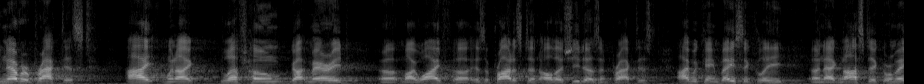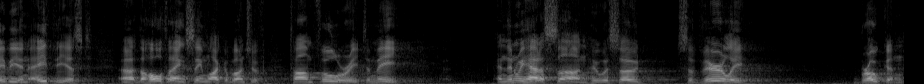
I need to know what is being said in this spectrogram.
never practiced. I, when I left home, got married, uh, my wife uh, is a Protestant, although she doesn't practice. I became basically an agnostic or maybe an atheist. Uh, the whole thing seemed like a bunch of tomfoolery to me. And then we had a son who was so severely broken,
